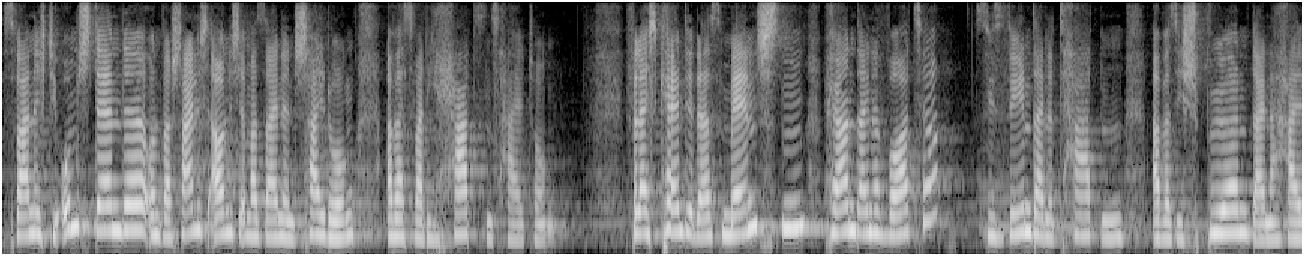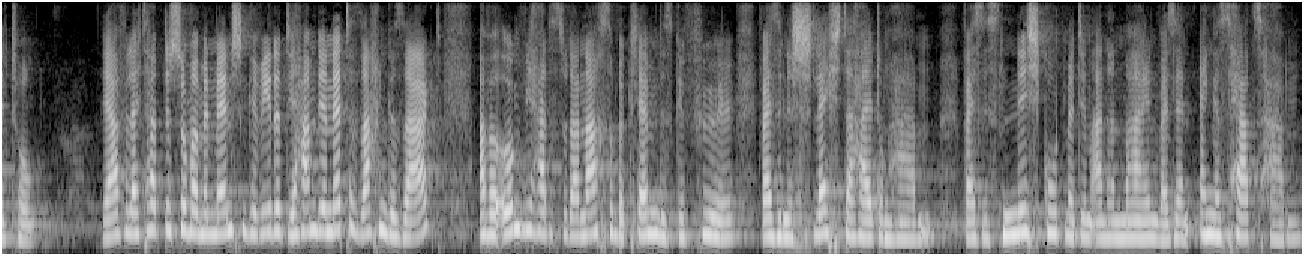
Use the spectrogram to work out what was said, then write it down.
Es war nicht die Umstände und wahrscheinlich auch nicht immer seine Entscheidung, aber es war die Herzenshaltung. Vielleicht kennt ihr das. Menschen hören deine Worte, sie sehen deine Taten, aber sie spüren deine Haltung. Ja, vielleicht habt ihr schon mal mit Menschen geredet, die haben dir nette Sachen gesagt, aber irgendwie hattest du danach so ein beklemmendes Gefühl, weil sie eine schlechte Haltung haben, weil sie es nicht gut mit dem anderen meinen, weil sie ein enges Herz haben.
